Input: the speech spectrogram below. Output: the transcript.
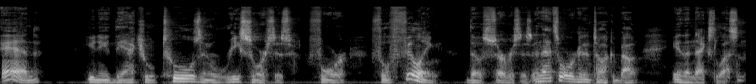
and you need the actual tools and resources for fulfilling those services. And that's what we're going to talk about in the next lesson.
